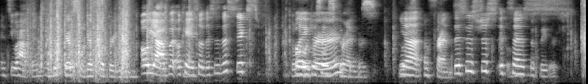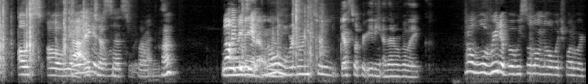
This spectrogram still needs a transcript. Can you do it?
and see what happens. And just guess, guess what we're eating. Oh yeah, but okay. So this is the six. Oh, it just says Flavor. friends. Yeah, Of friends. this is just. It says the flavors. Oh, oh yeah. It just that says friends. Huh? No, We're I can reading take. it out. No, we're going to guess what we're eating, and then we're like, No, we'll read it, but we still don't know which one we're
